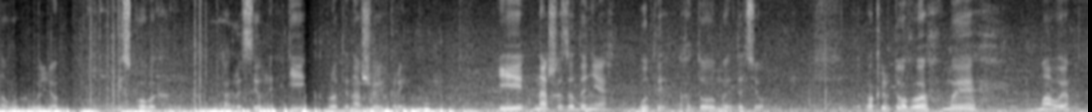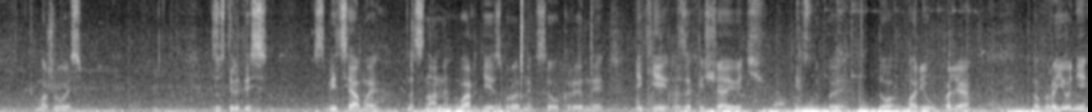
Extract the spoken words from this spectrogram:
нову хвилю військових агресивних дій проти нашої країни. І наше завдання бути готовими до цього. Окрім того, ми мали можливість зустрітись з бійцями Національної гвардії Збройних сил України, які захищають підступи до Маріуполя в районі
